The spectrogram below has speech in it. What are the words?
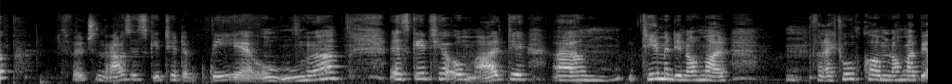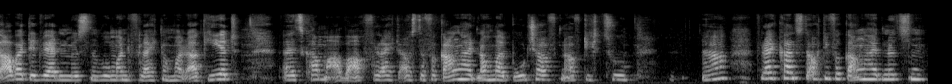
Upp, fällt schon raus, es geht hier der Bär um. Ja? Es geht hier um alte ähm, Themen, die nochmal vielleicht hochkommen, nochmal bearbeitet werden müssen, wo man vielleicht nochmal agiert. Es kommen aber auch vielleicht aus der Vergangenheit nochmal Botschaften auf dich zu, ja, vielleicht kannst du auch die Vergangenheit nutzen,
